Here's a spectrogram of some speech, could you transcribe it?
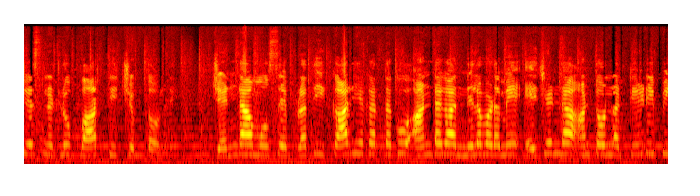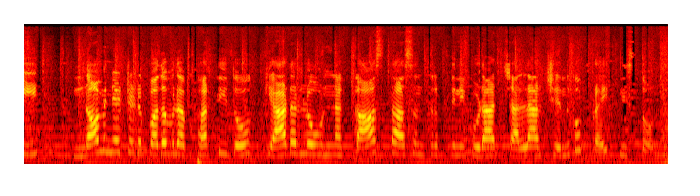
చేసినట్లు పార్టీ చెబుతోంది. జెండా మోసే ప్రతి కార్యకర్తకు అండగా నిలవడమే ఎజెండా అంటోన్న టీడీపీ నామినేటెడ్ పదవుల భర్తీతో క్యాడర్లో ఉన్న కాస్త అసంతృప్తిని కూడా చల్లార్చేందుకు ప్రయత్నిస్తోంది.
